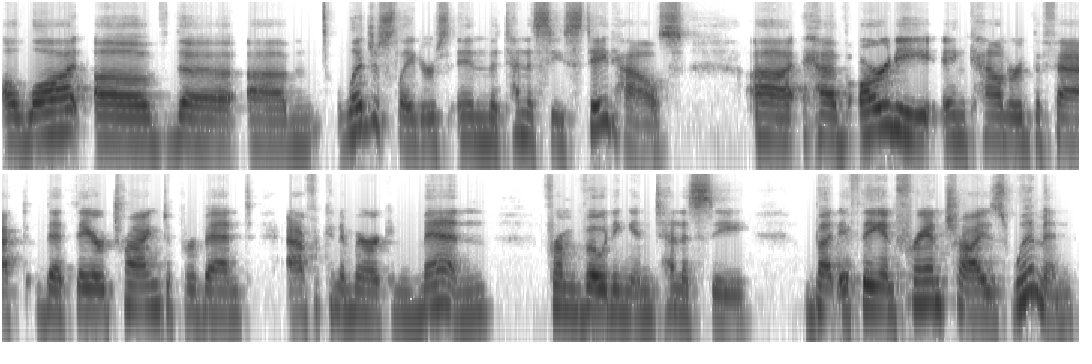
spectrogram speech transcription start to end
a lot of the um, legislators in the Tennessee State House uh, have already encountered the fact that they are trying to prevent African American men from voting in Tennessee. But if they enfranchise women,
